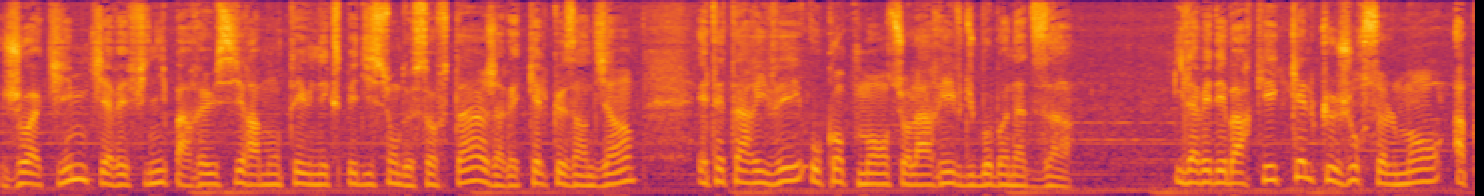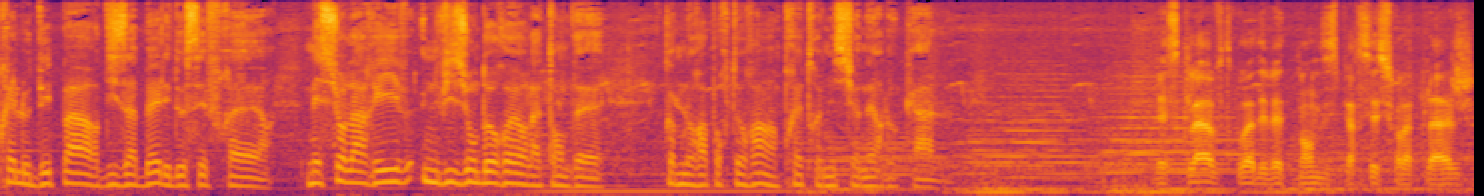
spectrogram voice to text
Joachim, qui avait fini par réussir à monter une expédition de sauvetage avec quelques Indiens, était arrivé au campement sur la rive du Bobonazza. Il avait débarqué quelques jours seulement après le départ d'Isabelle et de ses frères, mais sur la rive, une vision d'horreur l'attendait, comme le rapportera un prêtre missionnaire local. L'esclave trouva des vêtements dispersés sur la plage,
